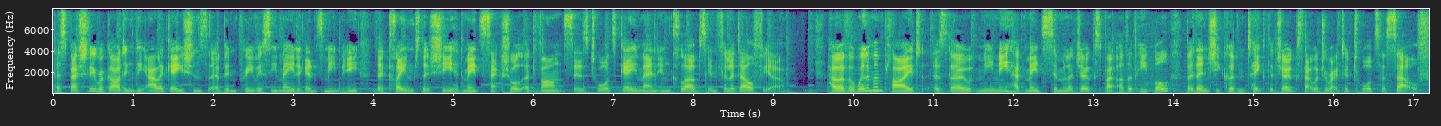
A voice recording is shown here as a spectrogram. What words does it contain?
especially regarding the allegations that had been previously made against Mimi that claimed that she had made sexual advances towards gay men in clubs in Philadelphia. However, Willam implied as though Mimi had made similar jokes about other people, but then she couldn't take the jokes that were directed towards herself.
